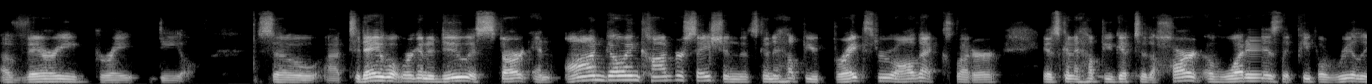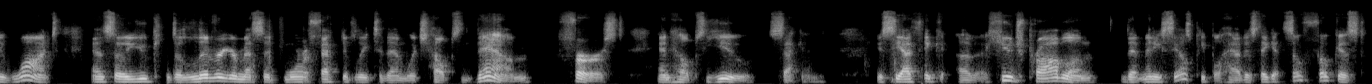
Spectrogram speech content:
a very great deal. So, uh, today, what we're going to do is start an ongoing conversation that's going to help you break through all that clutter. It's going to help you get to the heart of what it is that people really want. And so you can deliver your message more effectively to them, which helps them first and helps you second. You see, I think a, a huge problem that many salespeople have is they get so focused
